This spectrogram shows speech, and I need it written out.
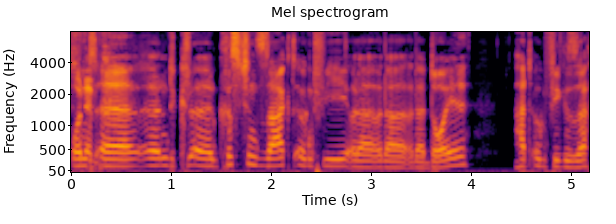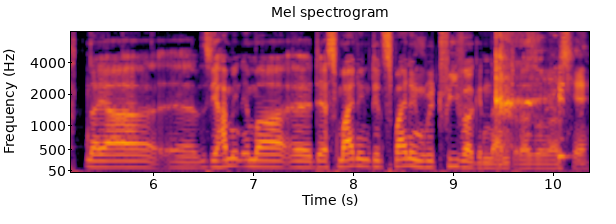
Und, äh, und äh, Christian sagt irgendwie oder oder oder Doyle hat irgendwie gesagt, naja, äh, sie haben ihn immer äh, der Smiling, den Smiling Retriever genannt oder sowas. Okay.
